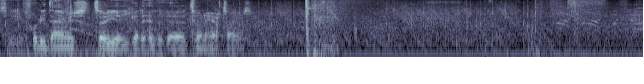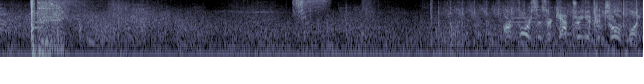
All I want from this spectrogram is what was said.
See, 40 damage. So yeah, you gotta hit it uh, two and a half times. Our forces are capturing a control point.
